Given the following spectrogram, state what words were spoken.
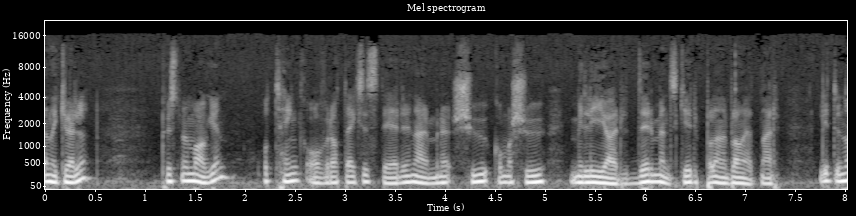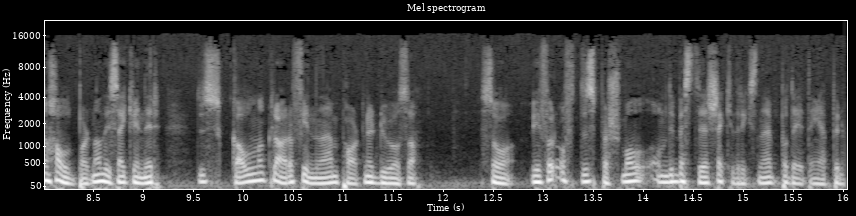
denne kvelden. Pust med magen, og tenk over at det eksisterer nærmere 7,7 milliarder mennesker på denne planeten her. Litt under halvparten av disse er kvinner. Du skal nok klare å finne deg en partner, du også. Så, vi får ofte spørsmål om de beste sjekketriksene på datingapper.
